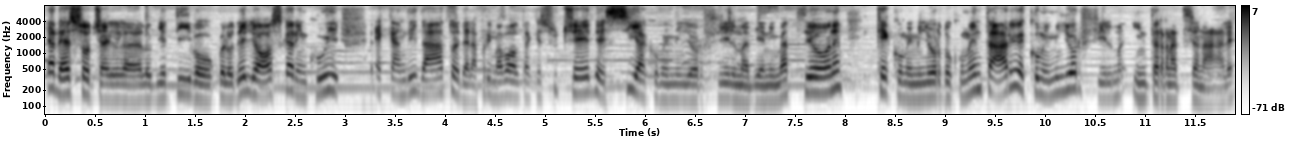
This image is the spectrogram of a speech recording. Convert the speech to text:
E adesso c'è il, l'obiettivo, quello degli Oscar, in cui è candidato ed è la prima volta che succede sia come miglior film di animazione che come miglior documentario e come miglior film internazionale.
